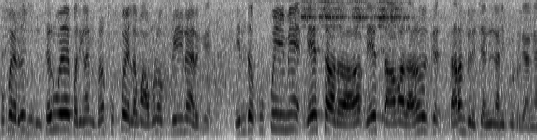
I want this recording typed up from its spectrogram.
குப்பை எடுத்து தெருவே பார்த்தீங்கன்னா இப்போ குப்பை இல்லாமல் அவ்வளோ க்ளீனாக இருக்குது இந்த குப்பையுமே வேஸ்ட் ஆகாத வேஸ்ட் ஆகாத அளவுக்கு தரம் பிரித்து அங்கே அனுப்பி விட்ருக்காங்க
